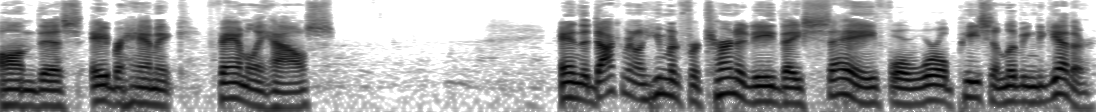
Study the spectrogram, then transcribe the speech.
on this Abrahamic family house and the document on human fraternity, they say for world peace and living together.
